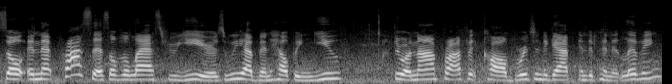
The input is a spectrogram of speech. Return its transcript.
So, in that process over the last few years, we have been helping youth through a nonprofit called Bridging the Gap Independent Living.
